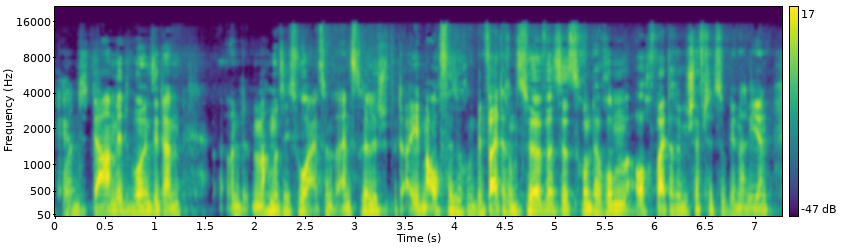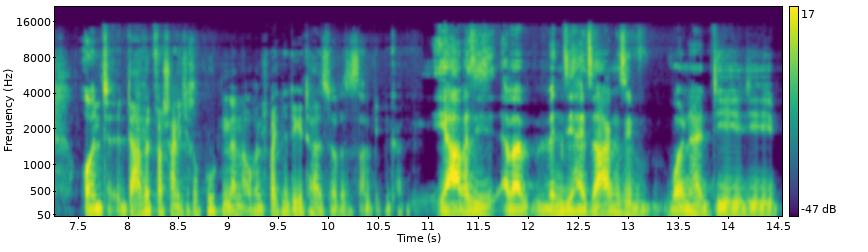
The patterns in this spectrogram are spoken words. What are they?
Okay. Und damit wollen sie dann und machen wir uns nicht so, eins und eins Drillisch wird eben auch versuchen, mit weiteren Services rundherum auch weitere Geschäfte zu generieren. Und da wird wahrscheinlich Rakuten dann auch entsprechende digitale Services anbieten können. Ja, aber sie, aber wenn sie halt sagen, sie wollen halt die, die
